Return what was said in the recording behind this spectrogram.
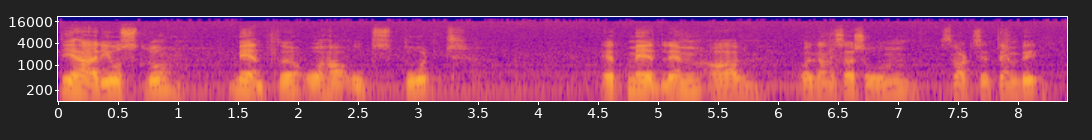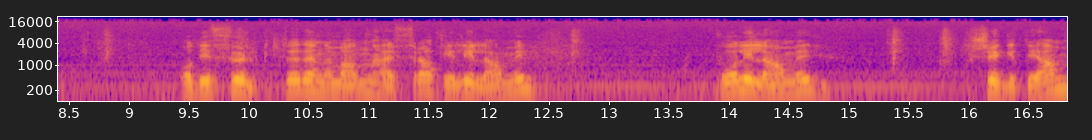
De her i Oslo mente å ha oppsport et medlem av organisasjonen Svart september. Og de fulgte denne mannen herfra til Lillehammer. På Lillehammer skygget de ham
